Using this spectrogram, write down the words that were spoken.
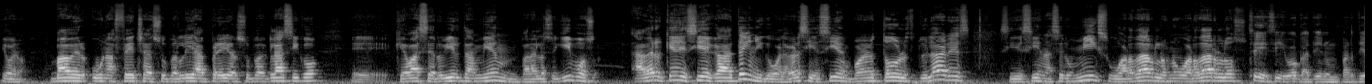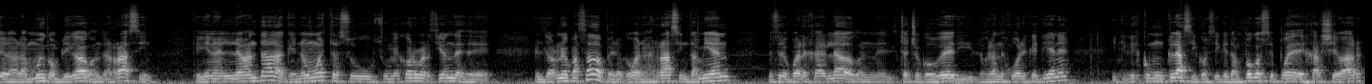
Y bueno, va a haber una fecha de Superliga previa Superclásico eh, que va a servir también para los equipos a ver qué decide cada técnico, a ver si deciden poner todos los titulares, si deciden hacer un mix, guardarlos, no guardarlos. Sí, sí, Boca tiene un partido la verdad muy complicado contra Racing que viene en levantada, que no muestra su, su mejor versión desde el torneo pasado, pero que bueno, es Racing también, no se lo puede dejar de lado con el Chacho Coudet y los grandes jugadores que tiene, y que es como un clásico, así que tampoco se puede dejar llevar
